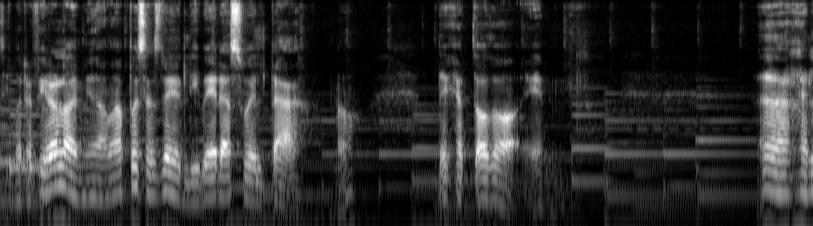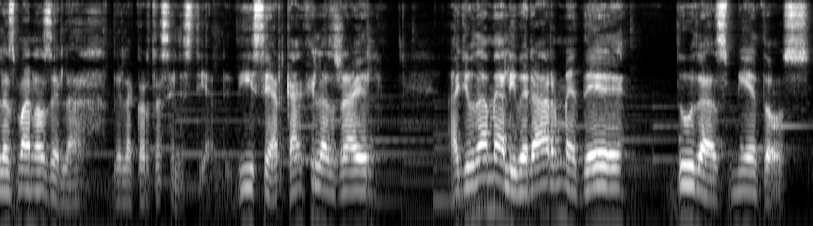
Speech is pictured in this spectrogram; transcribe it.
si me refiero a lo de mi mamá, pues es de libera, suelta, ¿no? Deja todo en, ah, en las manos de la, de la corte celestial. Dice Arcángel Azrael, ayúdame a liberarme de dudas, miedos,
